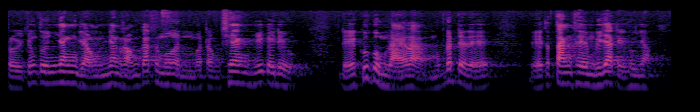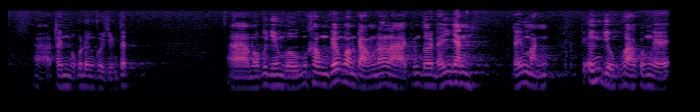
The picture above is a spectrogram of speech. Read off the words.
Rồi chúng tôi nhân rộng nhân rộng các cái mô hình mà trồng sen với cây điều để cuối cùng lại là mục đích để để tăng thêm cái giá trị thu nhập à, trên một cái đơn vị diện tích. À, một cái nhiệm vụ cũng không kém quan trọng đó là chúng tôi đẩy nhanh đẩy mạnh cái ứng dụng khoa học công nghệ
